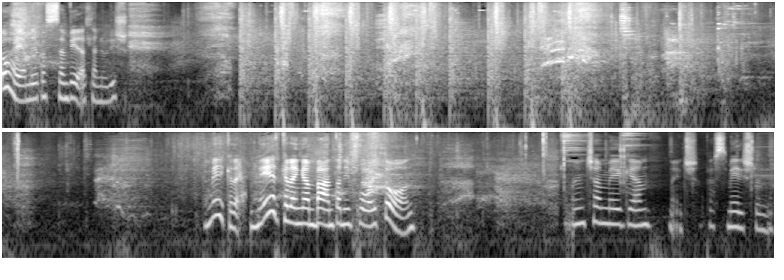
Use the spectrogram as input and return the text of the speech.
Jó helyen vagyok, azt hiszem véletlenül is. Miért kell, miért kell engem bántani folyton? Nincsen még ilyen... Nincs. Persze, miért is lenne?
